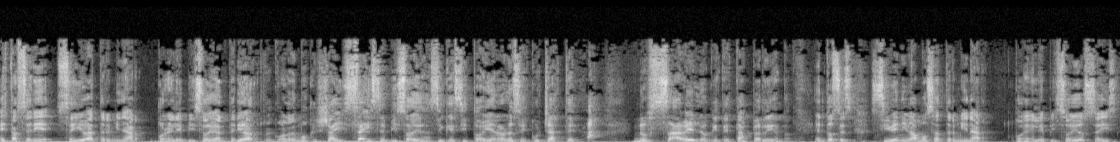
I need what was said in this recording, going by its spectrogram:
Esta serie se iba a terminar con el episodio anterior. Recordemos que ya hay 6 episodios, así que si todavía no los escuchaste, no sabes lo que te estás perdiendo. Entonces, si bien íbamos a terminar con el episodio 6,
